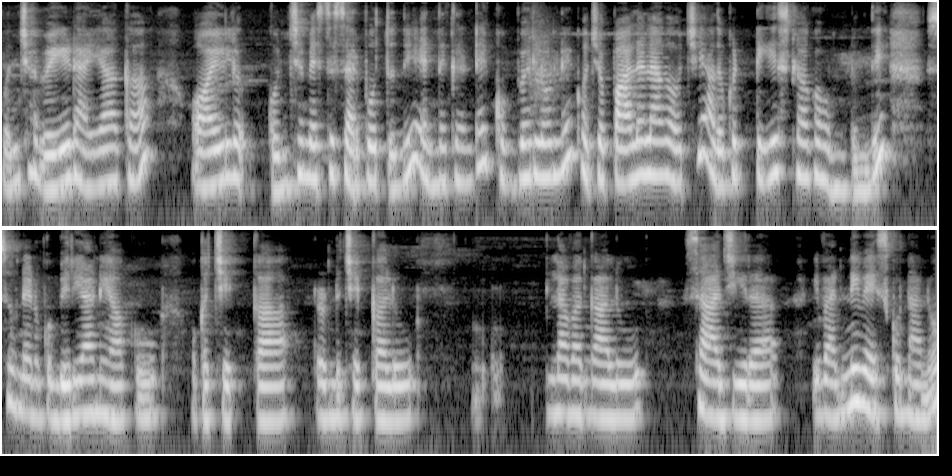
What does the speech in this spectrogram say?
కొంచెం వేడి అయ్యాక ఆయిల్ కొంచెం వేస్తే సరిపోతుంది. ఎందుకంటే కొబ్బరిలోనే కొంచెం పాలలాగా వచ్చి అదొక టేస్ట్ లాగా ఉంటుంది. సో నేను ఒక బిర్యానీ ఆకు ఒక చెక్క రెండు చెక్కలు లవంగాలు సాజీరా ఇవన్నీ వేసుకున్నాను.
